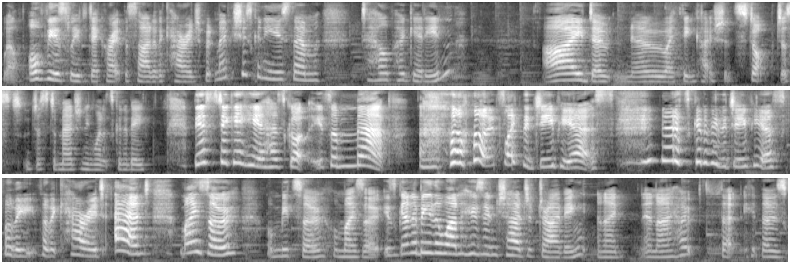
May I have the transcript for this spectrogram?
well obviously to decorate the side of the carriage but maybe she's going to use them to help her get in. I don't know. I think I should stop just just imagining what it's going to be. This sticker here has got it's a map. it's like the GPS. It's going to be the GPS for the for the carriage and Mizo or Mitzo or Mizo is going to be the one who's in charge of driving and I and I hope that those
